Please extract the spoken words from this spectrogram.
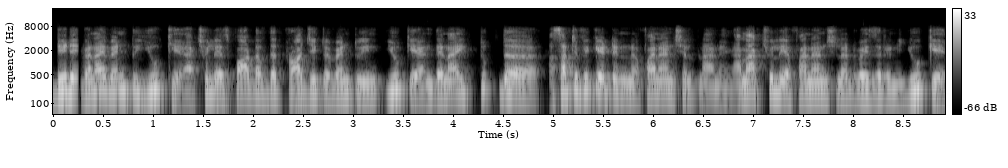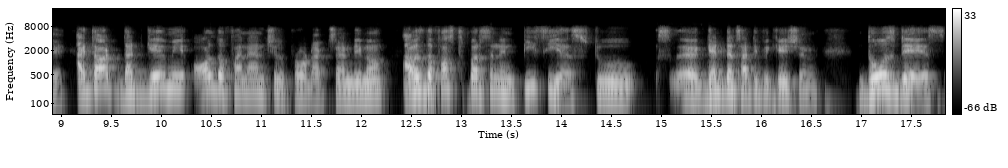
did it when I went to UK. Actually, as part of that project, I went to in UK and then I took the certificate in financial planning. I'm actually a financial advisor in UK. I thought that gave me all the financial products, and you know, I was the first person in TCS to uh, get the certification. Those days,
